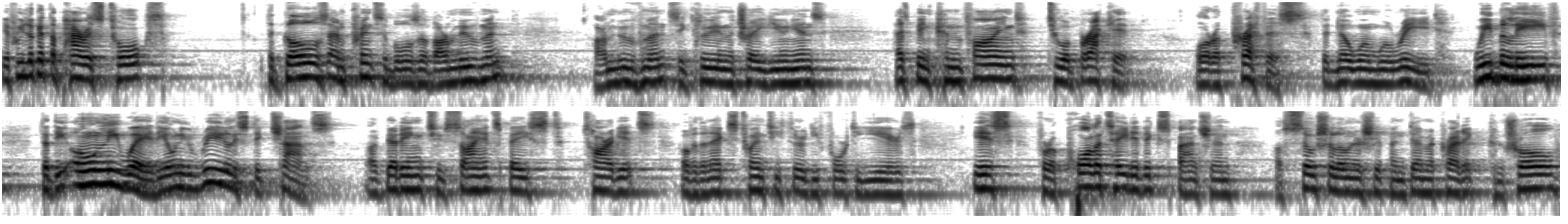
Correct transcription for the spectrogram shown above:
If we look at the Paris talks, the goals and principles of our movement, our movements, including the trade unions, has been confined to a bracket or a preface that no one will read. We believe that the only way, the only realistic chance of getting to science-based targets over the next 20, 30, 40 years is for a qualitative expansion of social ownership and democratic control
